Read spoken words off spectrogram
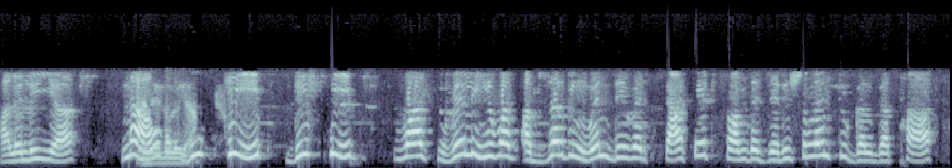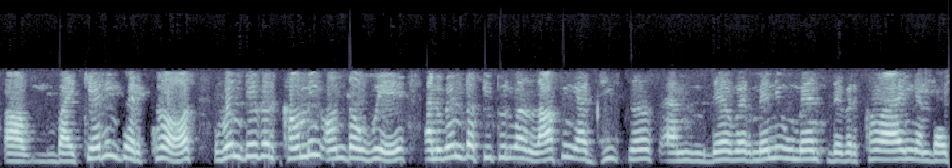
Hallelujah. Now, Hallelujah. this thief, this thief was really he was observing when they were started from the Jerusalem to Golgotha uh, by carrying their cross when they were coming on the way and when the people were laughing at Jesus and there were many women they were crying and the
